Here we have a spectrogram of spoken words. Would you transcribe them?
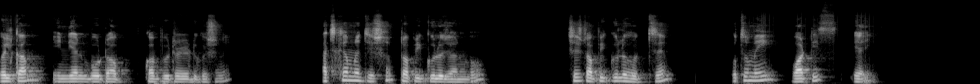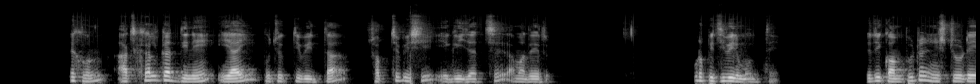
Welcome Indian board of computer এডুকেশনে আজকে আমরা যেসব টপিকগুলো জানব, সেই টপিকগুলো হচ্ছে, প্রথমেই হোয়াট ইজ এআই দেখুন, আজকালকার দিনে এআই প্রযুক্তিবিদ্যা সবচেয়ে বেশি এগিয়ে যাচ্ছে আমাদের পুরো পৃথিবীর মধ্যে। যদি কম্পিউটার ইনস্টিটিউটে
